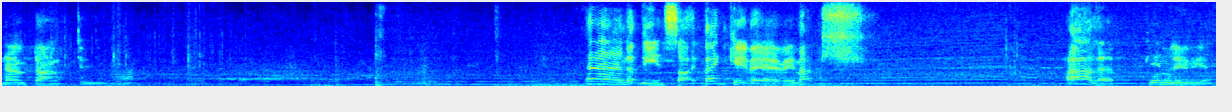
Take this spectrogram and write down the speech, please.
No, don't do that. And up the inside. Thank you very much. Hallelujah.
